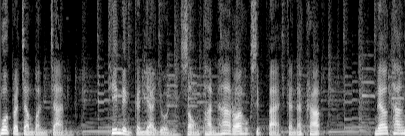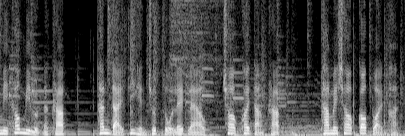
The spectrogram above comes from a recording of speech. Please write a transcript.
งวดประจำวันจันทร์ที่ 1 กันยายน 2568 กันนะครับ แนวทางมีเข้ามีหลุดนะครับ ท่านใดที่เห็นชุดตัวเลขแล้ว ชอบค่อยตามครับ ถ้าไม่ชอบก็ปล่อยผ่านไป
